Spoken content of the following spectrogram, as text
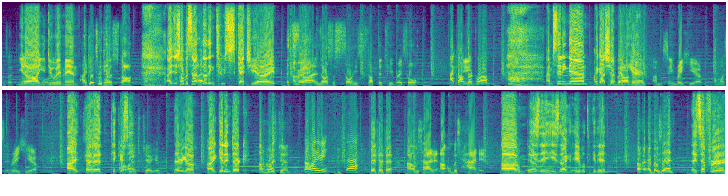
One sec. You know how you Oh, do really? it, man. I do have to make another stop. I just hope it's not I- nothing too sketchy, alright? It's I'm not, ready. and also Soul needs to stop there too, right? Soul. I call Indeed. third pro. I'm sitting down. I got shotgun About here. that. I'm sitting right here. I want to sit right here. Alright, go ahead. Take your Oh, I seat. have to carry you. There we go. Alright, get in, Dark. I'm Weston. Stop fighting me. Ah, Bet, bet, bet. I almost had it. I almost had it. Um, he's, he's not able to get in. Uh, everybody's in? Except for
